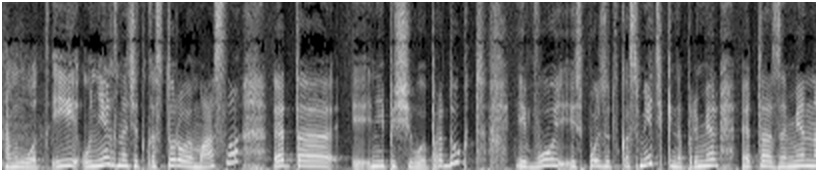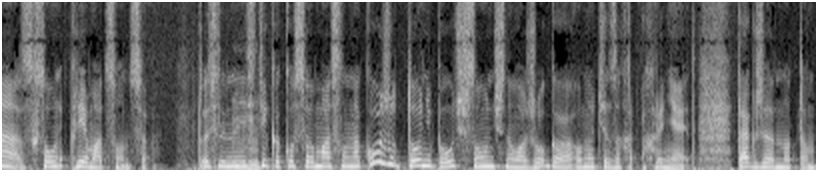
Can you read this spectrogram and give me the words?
Вот. И у них, значит, касторовое масло – это не пищевой продукт. Его используют в косметике. Например, это замена крема от солнца. То есть, если нанести угу. кокосовое масло на кожу, то не получишь солнечного ожога, оно тебя охраняет. Также оно там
